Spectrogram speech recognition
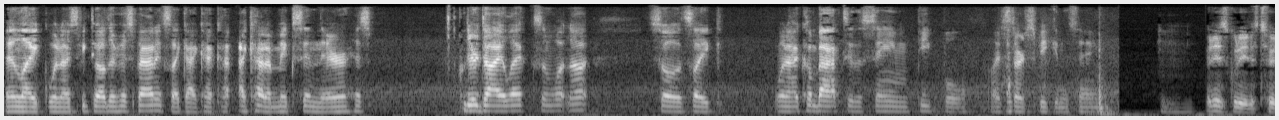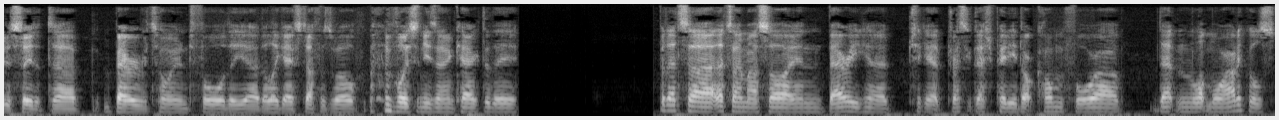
And like when I speak to other Hispanics, like I, I, I kind of mix in their his, their dialects and whatnot. So it's like when I come back to the same people, I start speaking the same. It is good here too to see that uh, Barry returned for the uh, the Lego stuff as well, voicing his own character there. But that's uh, that's Omar Sy and Barry. Uh, check out Jurassic-pedia.com for uh, that and a lot more articles.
